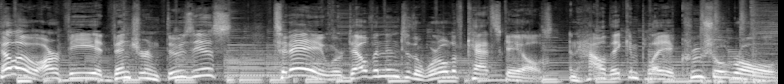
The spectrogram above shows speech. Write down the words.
Hello, RV adventure enthusiasts. Today, we're delving into the world of cat scales and how they can play a crucial role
